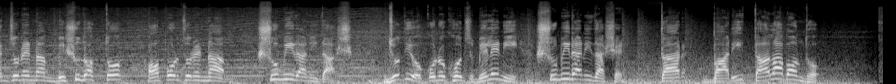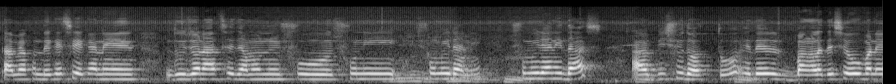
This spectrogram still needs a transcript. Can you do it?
একজনের নাম বিশু দত্ত, অপরজনের নাম সুমি রানী দাস। যদিও কোনো খোঁজ মেলেনি সুমি রানী দাসের, তার বাড়ি তালা বন্ধ। আমি এখন দেখেছি এখানে দুজন আছে, যেমন সুনি, সুমিরানি সুমিরানি দাস আর বিশু দত্ত। এদের বাংলাদেশেও মানে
